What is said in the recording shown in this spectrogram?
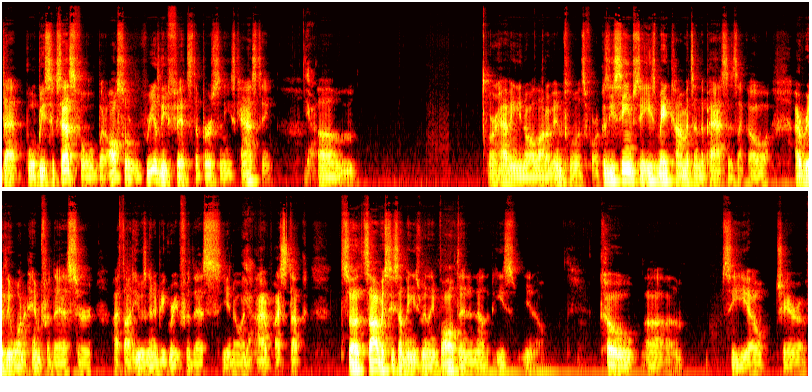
that will be successful, but also really fits the person he's casting. Yeah. Um, or having you know a lot of influence for because he seems to he's made comments in the past it's like oh i really wanted him for this or i thought he was going to be great for this you know and Yeah. I, I stuck so it's obviously something he's really involved in and now that he's you know co uh, ceo chair of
